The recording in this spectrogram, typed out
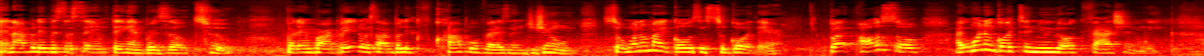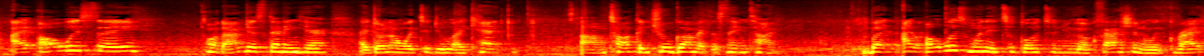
And I believe it's the same thing in Brazil too. But in Barbados, I believe crop is in June. So one of my goals is to go there. But also, I want to go to New York Fashion Week. I always say, hold on, I'm just standing here. I don't know what to do. I can't um, talking true gum at the same time. But I always wanted to go to New York Fashion Week, right?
